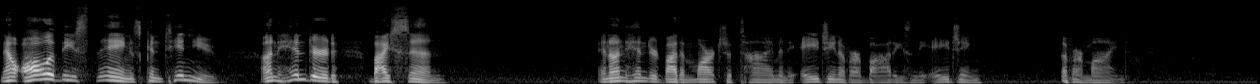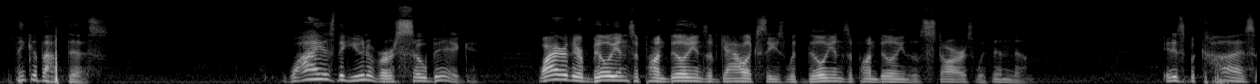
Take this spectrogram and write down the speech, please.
Now, all of these things continue unhindered by sin and unhindered by the march of time and the aging of our bodies and the aging of our mind. Think about this. Why is the universe so big? Why are there billions upon billions of galaxies with billions upon billions of stars within them? It is because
